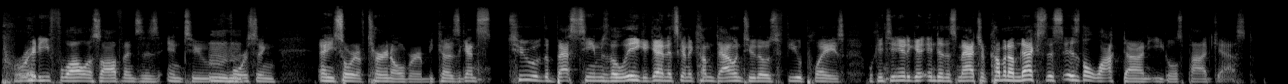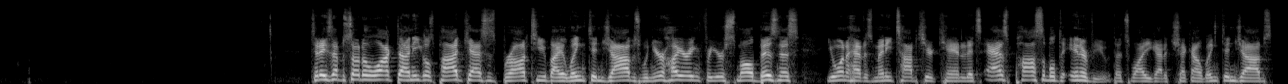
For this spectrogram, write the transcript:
pretty flawless offenses into mm-hmm. forcing any sort of turnover because against two of the best teams in the league, again, it's going to come down to those few plays. We'll continue to get into this matchup. Coming up next, this is the Locked On Eagles podcast. Today's episode of the Locked On Eagles podcast is brought to you by LinkedIn Jobs. When you're hiring for your small business, you want to have as many top tier candidates as possible to interview. That's why you got to check out LinkedIn Jobs.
